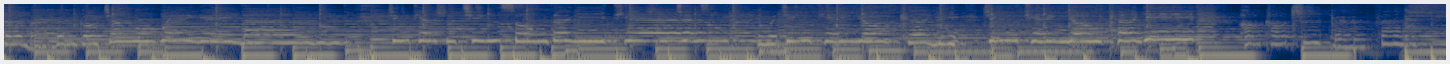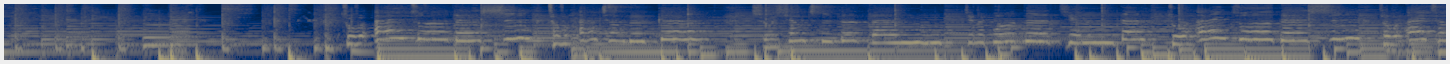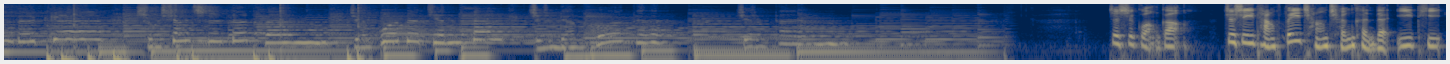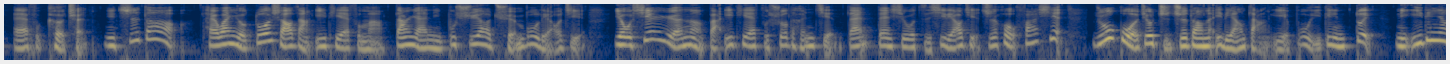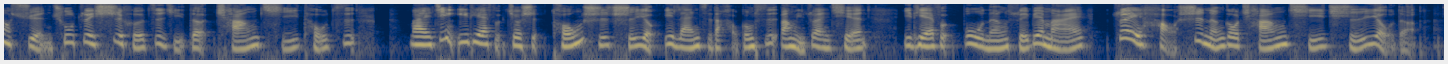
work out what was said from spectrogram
什么能够。将我为难。今天是轻松的一天，因为今天又可以，今天又可以好好吃个饭，做我爱做的事，唱我爱唱的歌，吃我想吃的饭，简单，做爱做的事，唱我爱唱的歌。吃我想吃的饭，尽量过得简单，尽量过得简单。这是广告，这是一堂非常诚恳的 ETF 课程。你知道台湾有多少档 ETF 吗？当然，你不需要全部了解。有些人呢，把 ETF 说得很简单，但是我仔细了解之后发现，如果就只知道那一两档，也不一定对。你一定要选出最适合自己的长期投资。买进 ETF 就是同时持有一篮子的好公司，帮你赚钱。ETF 不能随便买，最好是能够长期持有的。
